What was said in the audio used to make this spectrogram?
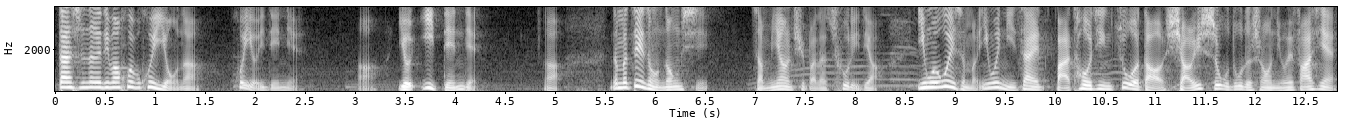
但是那个地方会不会有呢？会有一点点啊，有一点点啊。那么这种东西。怎么样去把它处理掉？因为为什么？因为你在把透镜做到小于十五度的时候，你会发现，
